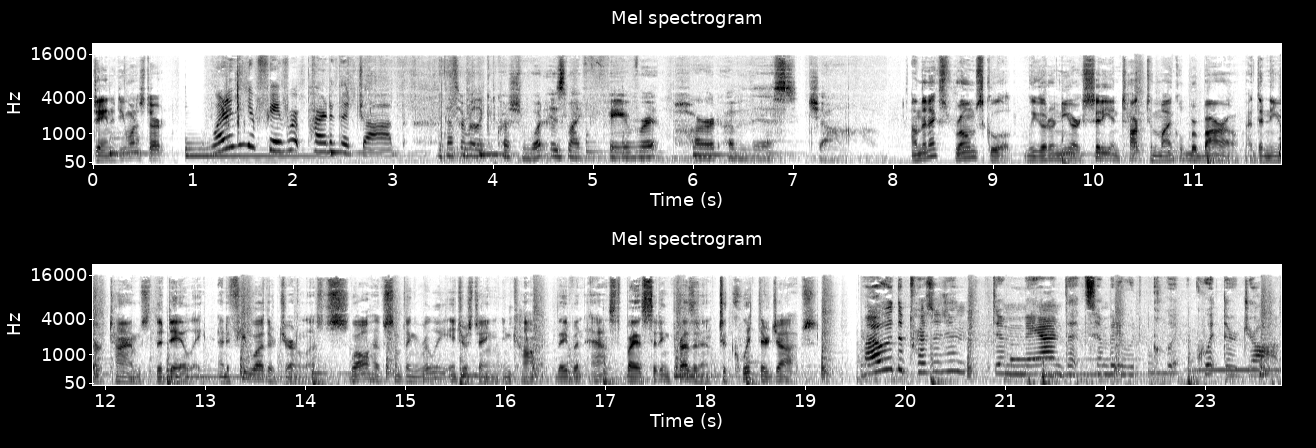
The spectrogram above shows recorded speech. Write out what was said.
Dana, do you want to start? What is your favorite part of the job? That's a really good question. What is my favorite part of this job? On the next Rome School, we go to New York City and talk to Michael Barbaro at the New York Times, The Daily, and a few other journalists who all have something really interesting in common. They've been asked by a sitting president to quit their jobs. Why would the president demand that somebody would quit, quit their job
